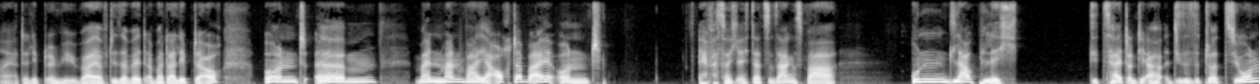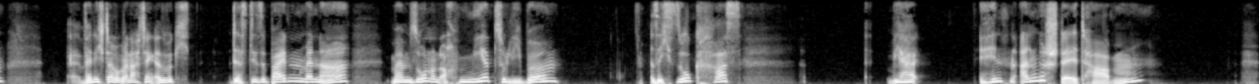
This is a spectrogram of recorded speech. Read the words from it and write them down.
naja, der lebt irgendwie überall auf dieser Welt, aber da lebt er auch. Und ähm, mein Mann war ja auch dabei und ja, was soll ich euch dazu sagen? Es war unglaublich, die Zeit und die, diese Situation. Äh, wenn ich darüber nachdenke, also wirklich dass diese beiden Männer meinem Sohn und auch mir zuliebe sich so krass ja hinten angestellt haben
